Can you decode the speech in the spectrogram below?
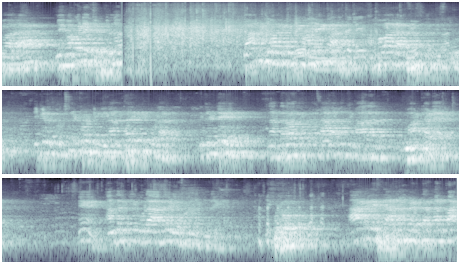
ద్వారా మేము ఒకటే చెప్తున్నాం. దాని ద్వారా మేము అనేక అమ్మవారు ఆశీస్సులు. ఇక్కడికి వచ్చినటువంటి మీరందరికీ కూడా ఎందుకంటే నా తర్వాత చాలా మంది మారారు మాట్లాడారు. ఏ, అందరికీ కూడా ఆకలి వస్తున్నట్టున్నాయి ఇప్పుడు ఆకలి వేస్తే అన్నం పెడతారు. మరి పాట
